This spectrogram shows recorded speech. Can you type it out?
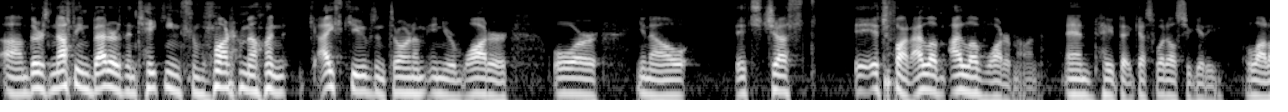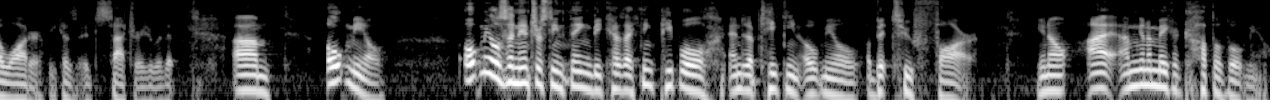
um, there's nothing better than taking some watermelon ice cubes and throwing them in your water, or you know, it's just it's fun. I love I love watermelon, and hey, that, guess what else you're getting? A lot of water because it's saturated with it. Um, oatmeal. Oatmeal is an interesting thing because I think people ended up taking oatmeal a bit too far. You know, I, I'm going to make a cup of oatmeal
